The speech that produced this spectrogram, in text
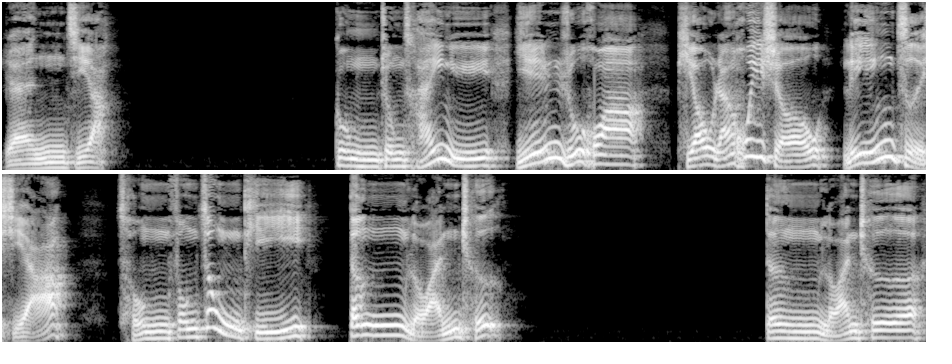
人家。宫中才女颜如花，飘然挥手领紫霞。从风纵体登鸾车，登鸾车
